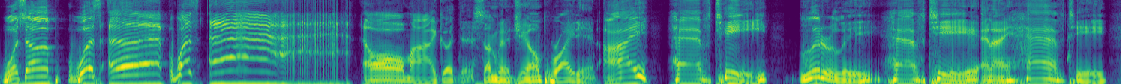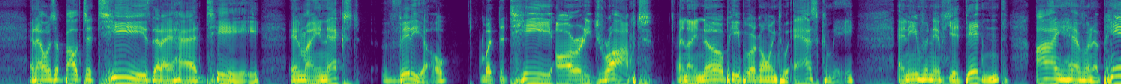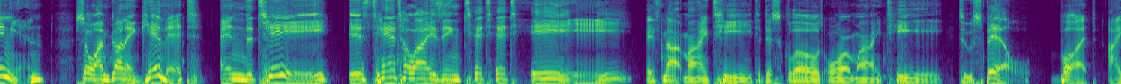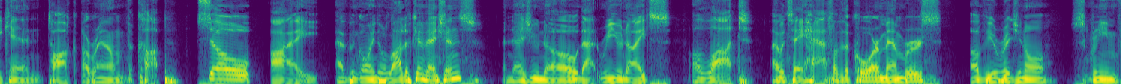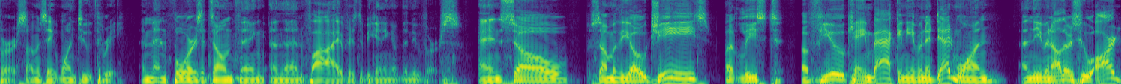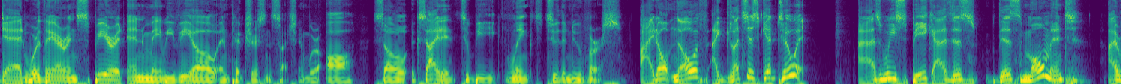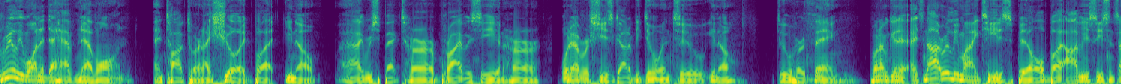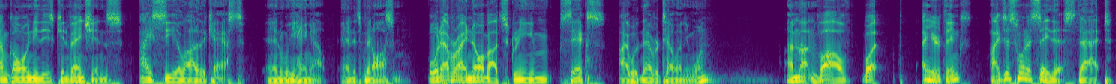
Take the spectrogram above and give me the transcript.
What's up? What's up? What's up? Oh my goodness. I'm going to jump right in. I have tea, literally have tea, and I have tea. And I was about to tease that I had tea in my next video, but the tea already dropped. And I know people are going to ask me. And even if you didn't, I have an opinion. So I'm going to give it. And the tea is tantalizing tea. It's not my tea to disclose or my tea to spill, but I can talk around the cup. So I have been going to a lot of conventions. And as you know, that reunites a lot. I would say half of the core members of the original Scream verse. I would say one, two, three. And then four is its own thing. And then five is the beginning of the new verse. And so some of the OGs, at least a few, came back, and even a dead one. And even others who are dead were there in spirit and maybe VO and pictures and such. And we're all so excited to be linked to the new verse. I don't know if I let's just get to it. As we speak, as this this moment, I really wanted to have Nev on and talk to her, and I should, but you know, I respect her privacy and her whatever she's got to be doing to, you know, do her thing. But I'm gonna. It's not really my tea to spill, but obviously, since I'm going to these conventions, I see a lot of the cast, and we hang out, and it's been awesome. Whatever I know about Scream Six, I would never tell anyone. I'm not involved, but I hear things. I just want to say this that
